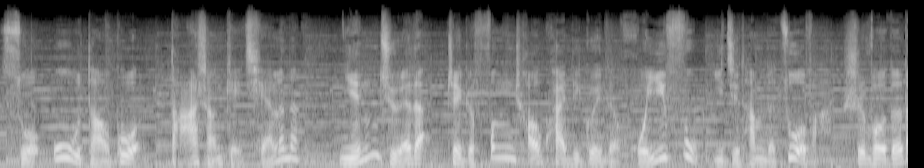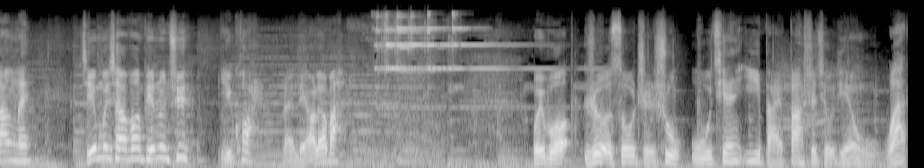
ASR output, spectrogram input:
所误导过，打赏给钱了呢？您觉得这个蜂巢快递柜的回复以及他们的做法是否得当嘞？节目下方评论区一块儿来聊聊吧。微博热搜指数五千一百八十九点五万，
